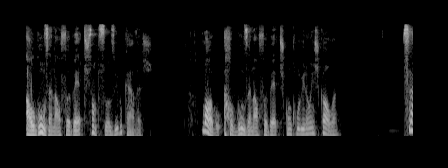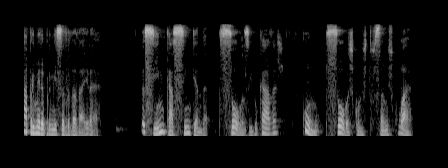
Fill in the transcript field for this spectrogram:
Alguns analfabetos são pessoas educadas. Logo, alguns analfabetos concluíram a escola. Será a primeira premissa verdadeira? Assim, caso se entenda pessoas educadas como pessoas com instrução escolar.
